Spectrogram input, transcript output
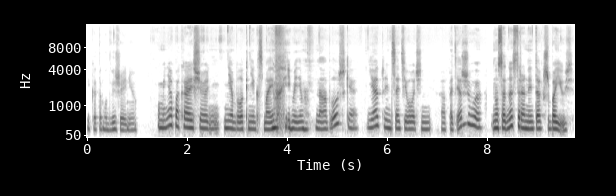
и к этому движению? У меня пока еще не было книг с моим именем на обложке. Я эту инициативу очень а, поддерживаю, но, с одной стороны, также боюсь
